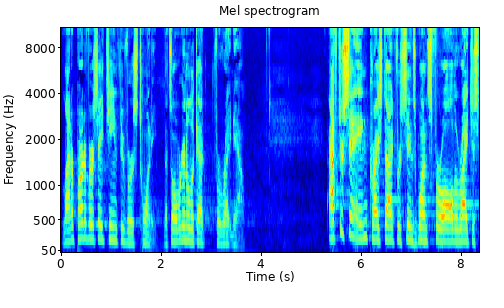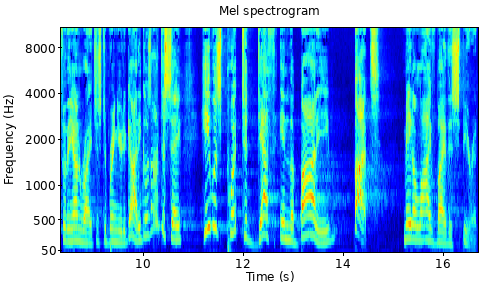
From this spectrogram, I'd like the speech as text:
latter part of verse 18 through verse 20. That's all we're going to look at for right now. After saying Christ died for sins once for all, the righteous for the unrighteous, to bring you to God, he goes on to say, He was put to death in the body, but made alive by the Spirit.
